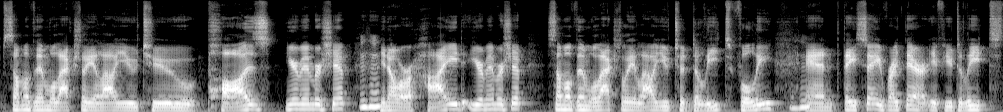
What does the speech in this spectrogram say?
Some of them will actually allow you to pause your membership, mm-hmm. you know, or hide your membership. Some of them will actually allow you to delete fully. Mm-hmm. And they say right there, if you delete,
